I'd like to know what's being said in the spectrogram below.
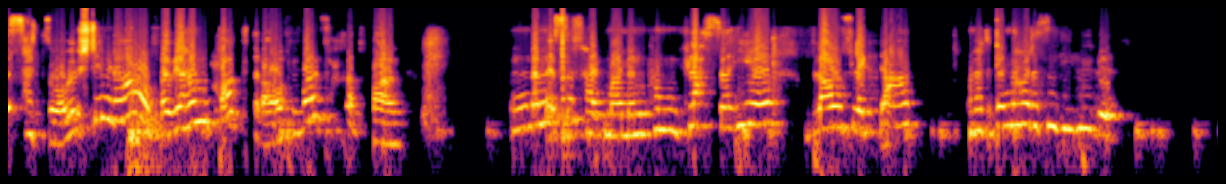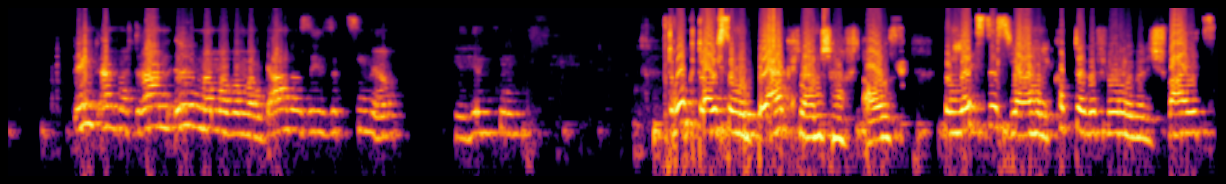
ist halt so. Aber wir stehen wieder auf, weil wir haben Bock drauf. Wir wollen Fahrrad fahren. Und dann ist es halt mal, wir haben ein Pflaster hier, einen blauen Fleck da. Und genau das sind die Hügel. Denkt einfach dran, irgendwann mal wollen wir am Gardasee sitzen, ja hier hinten. Druckt euch so eine Berglandschaft aus. Bin letztes Jahr Helikopter geflogen über die Schweiz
